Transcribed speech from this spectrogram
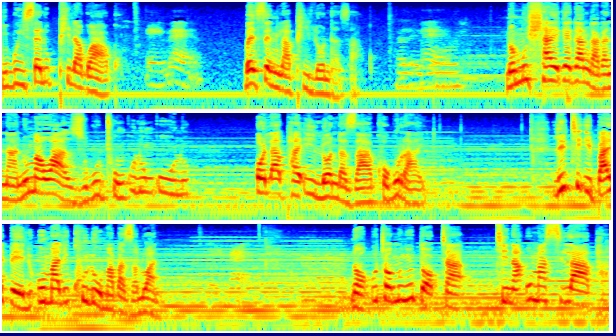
ngibuyisela ukuphila kwakho. Bese ngilapha izilonda zakho Amen. noma ushayeke kangakanani uma wazi ukuthi uNkulunkulu olapha izilonda zakho ku right lithi iBhayibheli uma likhuluma bazalwane Amen. no uthi omunye udoctor thina uma silapha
